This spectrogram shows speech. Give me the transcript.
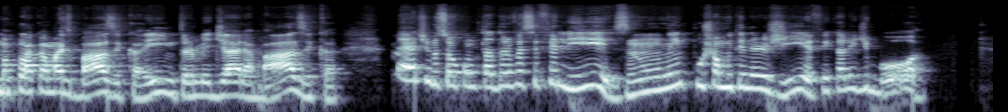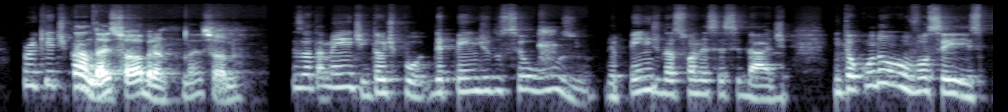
uma placa mais básica aí, intermediária básica, mete no seu computador e vai ser feliz. Não nem puxa muita energia, fica ali de boa. Porque, tipo. Ah, dá e sobra, dá e sobra. Exatamente. Então, tipo, depende do seu uso, depende da sua necessidade. Então, quando vocês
